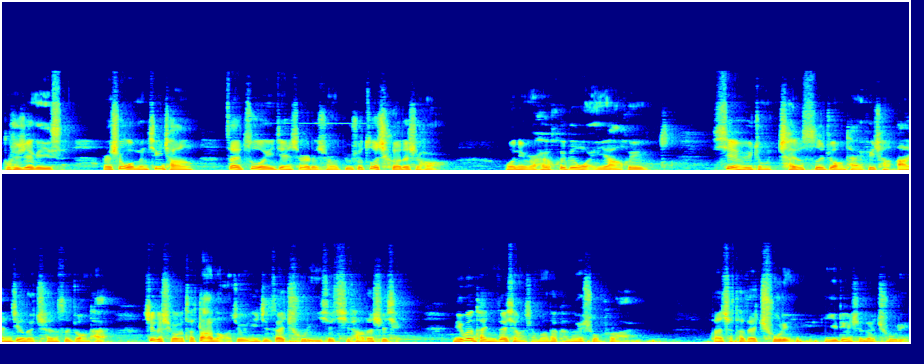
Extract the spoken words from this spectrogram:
不是这个意思，而是我们经常在做一件事儿的时候，比如说坐车的时候，我女儿还会跟我一样，会陷入一种沉思状态，非常安静的沉思状态。这个时候，她大脑就一直在处理一些其他的事情。你问她你在想什么，她可能也说不出来，但是她在处理，一定是在处理。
